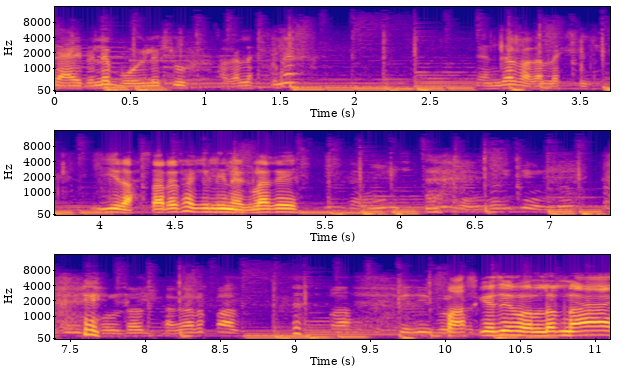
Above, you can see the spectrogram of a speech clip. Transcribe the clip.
যাই পেলাই বহি লৈছোঁ। ভাগৰ লাগছি না? ডেঞ্জাৰ ভাগৰ লাগছি ই ৰাস্তাতে থাকিলি নেগলাকে পাঁচ কেজি হল্ডত নাই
